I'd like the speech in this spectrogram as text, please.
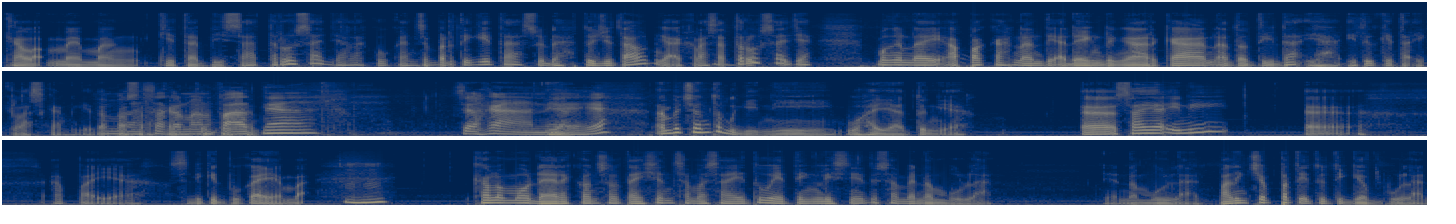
kalau memang kita bisa terus saja lakukan. Seperti kita sudah tujuh tahun nggak kerasa terus saja. Mengenai apakah nanti ada yang dengarkan atau tidak ya itu kita ikhlaskan kita merasakan manfaatnya. Silakan ya. ya. ya. Ambil contoh begini Bu Hayatun ya. Uh, saya ini uh, apa ya sedikit buka ya Mbak. Mm -hmm. kalau mau direct consultation sama saya itu waiting listnya itu sampai enam bulan. Ya enam bulan. Paling cepat itu tiga bulan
